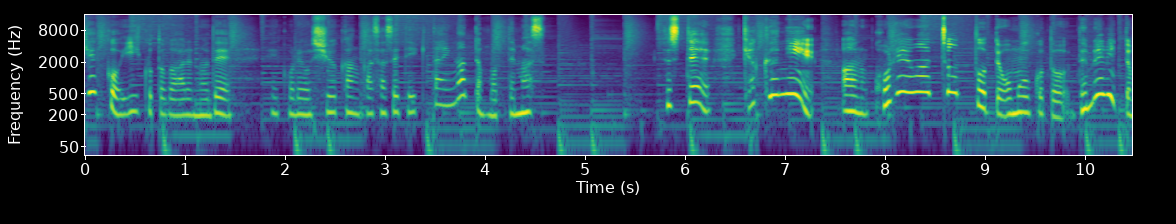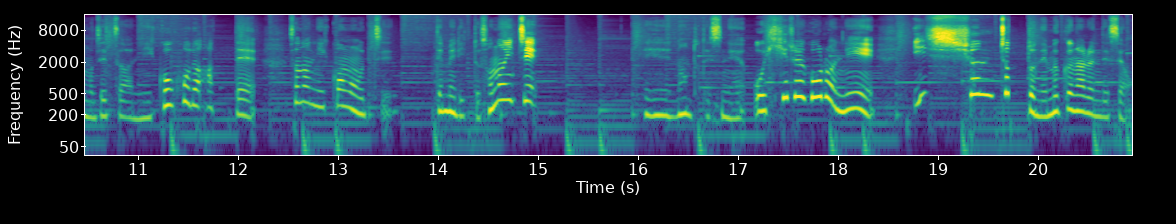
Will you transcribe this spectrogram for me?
結構いいことがあるので、これを習慣化させていきたいなって思ってます。そして逆にあのこれはちょっとって思うことデメリットも実は2個ほどあってその2個のうちデメリットその1えー、なんとですねお昼頃に一瞬ちょっと眠くなるんですよ。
